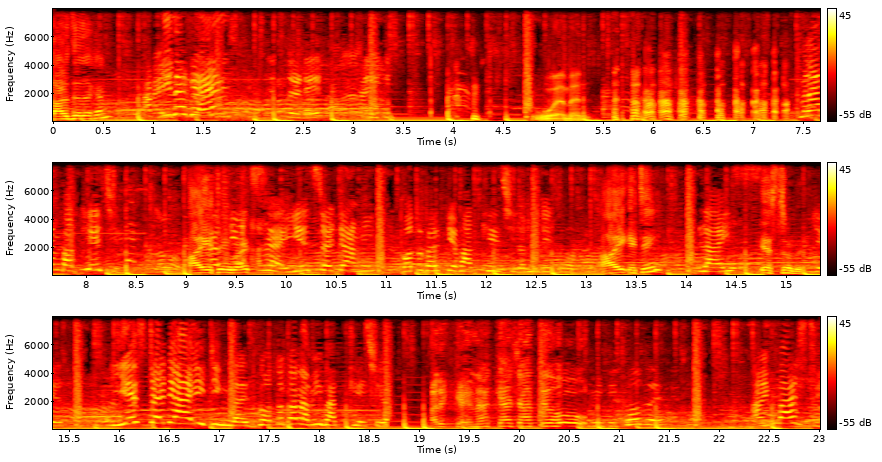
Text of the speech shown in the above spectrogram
সার্চ দিয়ে দেখেন? আপনি দেখেন? ইয়েস্টারডে women. মানে আমি ভাত খেয়েছি I eating rice? হ্যাঁ ইয়েস্টারডে আমি গতকালকে ভাত খেয়েছিলাম যেতে হবে I eating rice yesterday yes yesterday I eating rice গতকাল আমি ভাত খেয়েছিলাম अरे कहना क्या चाहते हो আমি দিতে হবে আমি পারছি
